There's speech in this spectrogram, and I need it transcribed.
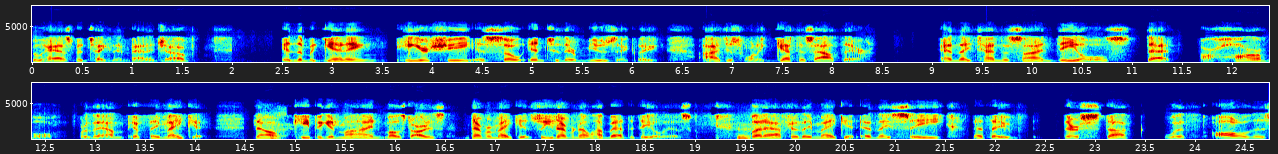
who has been taken advantage of in the beginning he or she is so into their music they i just want to get this out there. And they tend to sign deals that are horrible for them if they make it. Now keeping in mind most artists never make it so you never know how bad the deal is. Hmm. but after they make it and they see that they've they're stuck with all of this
